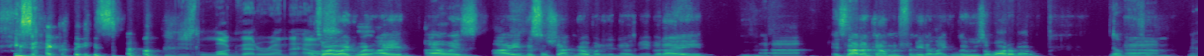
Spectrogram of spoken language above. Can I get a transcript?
exactly. So You just lug that around the house. that's why I like what I I always I this will shock nobody that knows me but I mhm. uh it's not uncommon for me to like lose a water bottle no, sure. um Yeah.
